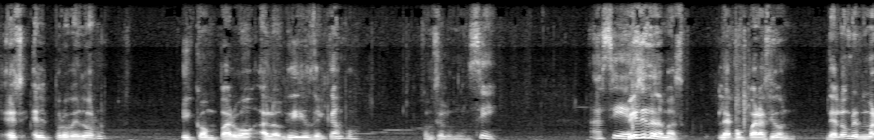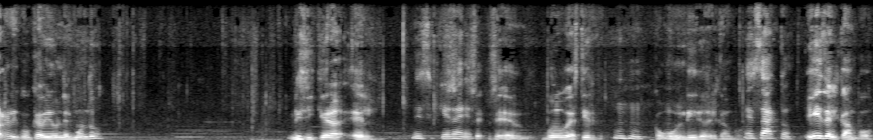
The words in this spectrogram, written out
es el proveedor y comparó a los lirios del campo con Salomón. Sí, así es. Fíjense nada más, la comparación del hombre más rico que ha habido en el mundo, ni siquiera él. Ni siquiera él. Se, pudo vestir como un lirio del campo. Exacto. Y del campo.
